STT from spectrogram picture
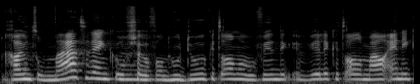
ruimte om na te denken of zo. Mhm. Van hoe doe ik het allemaal? Hoe vind ik, wil ik het allemaal? En ik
